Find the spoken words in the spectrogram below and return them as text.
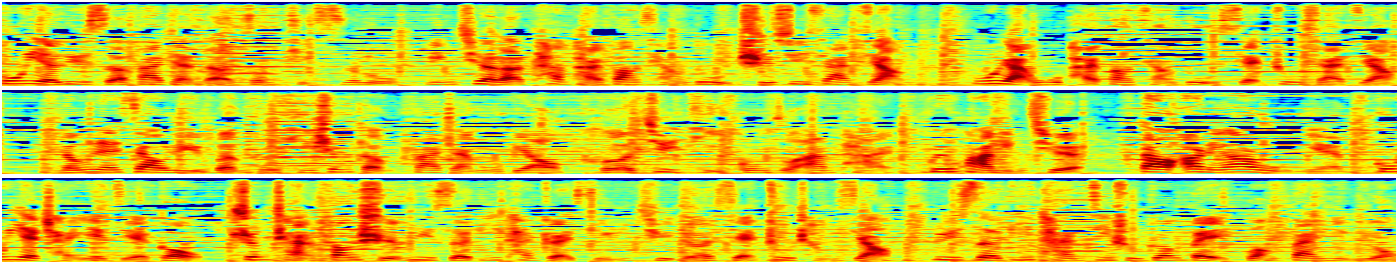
工业绿色发展的总体思路，明确了碳排放强度持续下降、污染物排放强度显著下降、能源效率稳步提升等发展目标和具体工作安排。规划明确。到二零二五年，工业产业结构、生产方式绿色低碳转型取得显著成效，绿色低碳技术装备广泛应用，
